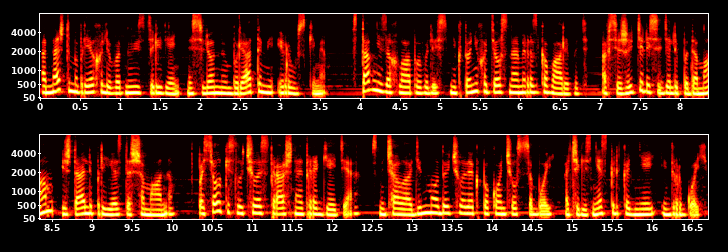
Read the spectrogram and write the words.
Однажды мы приехали в одну из деревень, населенную бурятами и русскими. Ставни захлапывались, никто не хотел с нами разговаривать, а все жители сидели по домам и ждали приезда шамана поселке случилась страшная трагедия. Сначала один молодой человек покончил с собой, а через несколько дней и другой.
